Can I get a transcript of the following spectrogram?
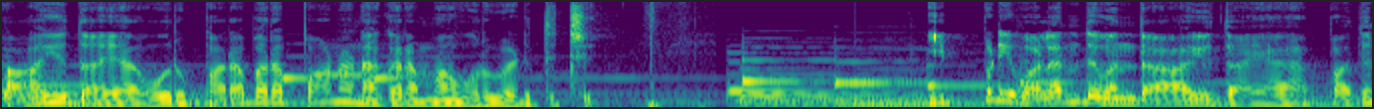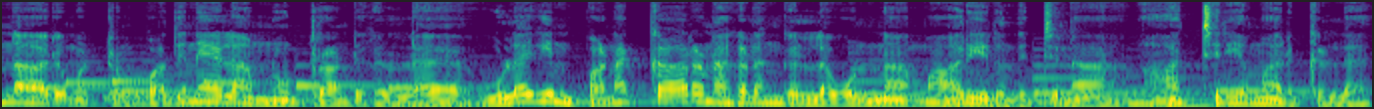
ஆயுதாயா ஒரு பரபரப்பான நகரமாக உருவெடுத்துச்சு. இப்படி வளர்ந்து வந்த ஆயுதாயா பதினாறு மற்றும் பதினேழாம் நூற்றாண்டுகளில் உலகின் பணக்கார நகரங்களில் ஒன்றா மாறி இருந்துச்சுன்னா ஆச்சரியமாக இருக்குல்ல?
